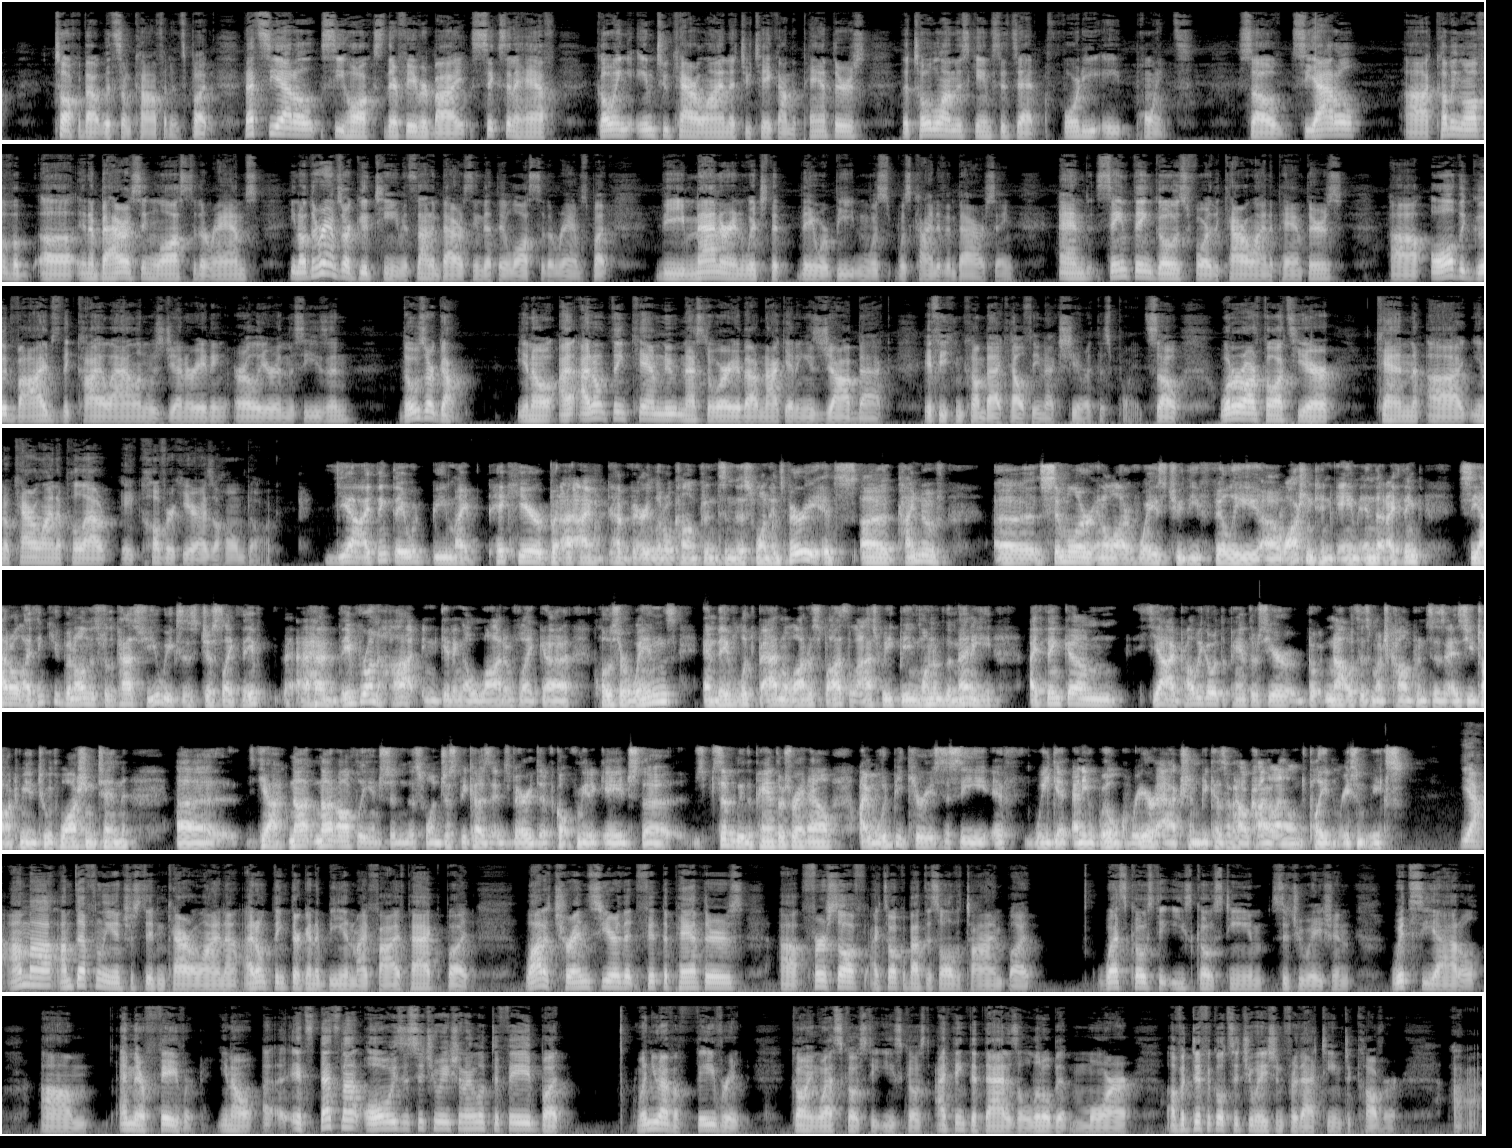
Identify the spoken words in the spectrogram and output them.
talk about with some confidence. But that's Seattle Seahawks. They're favored by six and a half going into Carolina to take on the Panthers. The total on this game sits at 48 points. So, Seattle uh, coming off of a, uh, an embarrassing loss to the Rams. You know, the Rams are a good team. It's not embarrassing that they lost to the Rams, but the manner in which that they were beaten was was kind of embarrassing. And same thing goes for the Carolina Panthers. Uh, all the good vibes that Kyle Allen was generating earlier in the season, those are gone. You know, I, I don't think Cam Newton has to worry about not getting his job back if he can come back healthy next year at this point. So, what are our thoughts here? Can uh, you know Carolina pull out a cover here as a home dog? Yeah, I think they would be my pick here, but I, I have very little confidence in this one. It's very, it's uh, kind of uh, similar in a lot of ways to the Philly uh, Washington game in that I think Seattle. I think you've been on this for the past few weeks. Is just like they've had they've run hot in getting a lot of like uh, closer wins, and they've looked bad in a lot of spots. Last week being one of the many. I think, um, yeah, I'd probably go with the Panthers here, but not with as much confidence as, as you talked me into with Washington uh, yeah, not not awfully interested in this one just because it's very difficult for me to gauge the specifically the Panthers right now. I would be curious to see if we get any Will Grier action because of how Kyle Allen's played in recent weeks. Yeah, I'm uh, I'm definitely interested in Carolina. I don't think they're going to be in my five pack, but a lot of trends here that fit the Panthers. Uh, first off, I talk about this all the time, but West Coast to East Coast team situation with Seattle, um, and they're favored. You know, uh, it's that's not always a situation I look to fade, but when you have a favorite going West Coast to East Coast, I think that that is a little bit more of a difficult situation for that team to cover. Uh,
